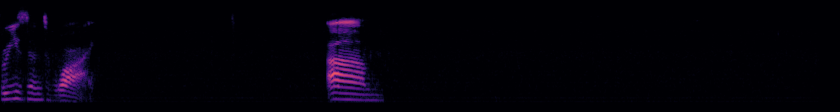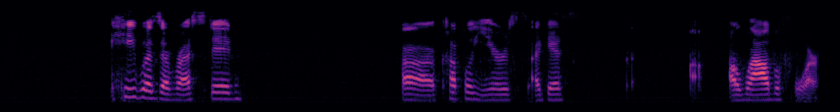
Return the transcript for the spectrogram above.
reasons why. Um, he was arrested a couple years, I guess, a while before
